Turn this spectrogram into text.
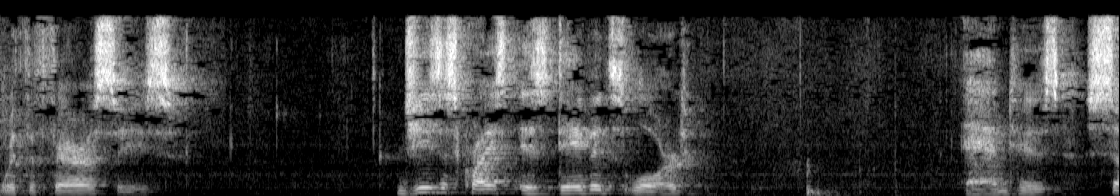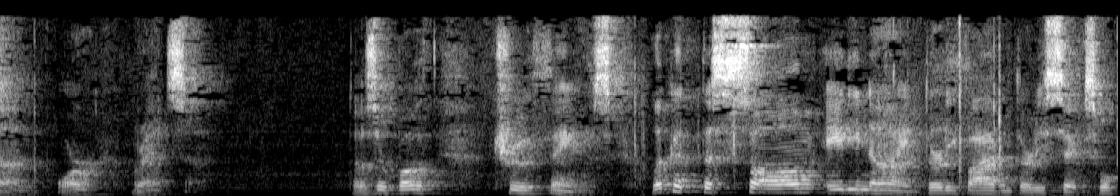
with the Pharisees. Jesus Christ is David's Lord and his son or grandson. Those are both true things. Look at the Psalm 89, 35 and 36. We'll,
